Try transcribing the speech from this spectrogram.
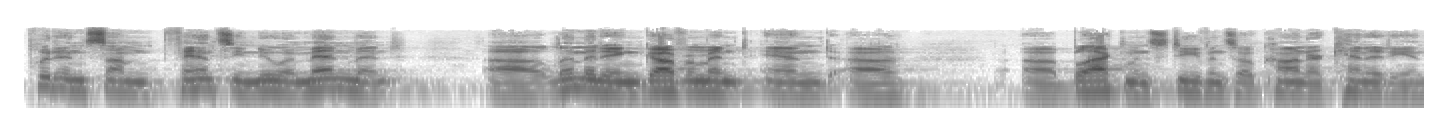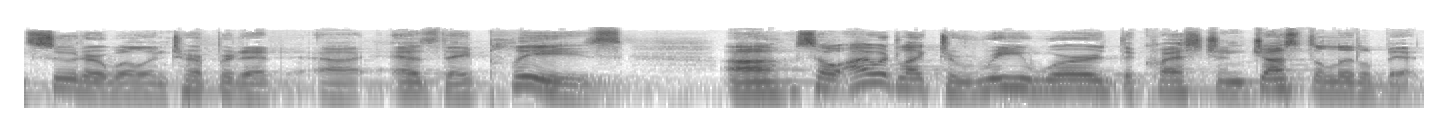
put in some fancy new amendment limiting government and Blackmun, Stevens, O'Connor, Kennedy, and Souter will interpret it as they please. Uh, so I would like to reword the question just a little bit.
